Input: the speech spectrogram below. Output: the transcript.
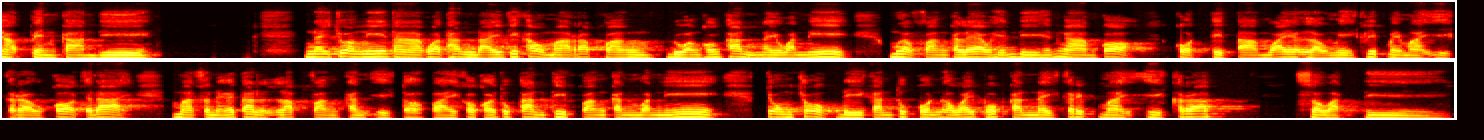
จะเป็นการดี ในช่วงนี้ถ้าหากว่าท่านใดที่เข้ามารับฟังดวงของท่านในวันนี้ เมื่อฟังกันแล้วเห็นดีเห็นงามก็กดติดตามไว้เรามีคลิปใหม่ๆ อีกเราก็จะได้มาเสนอท่านรับฟังกันอีกต่อไป ก็ขอให้ทุกท่านที่ฟังกันวันนี้ จงโชคดีกันทุกคนเอาไว้พบกันในคลิปใหม่อีกครับ สวัสดี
